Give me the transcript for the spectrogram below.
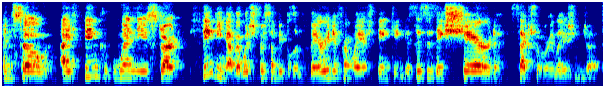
and so i think when you start thinking of it which for some people is a very different way of thinking is this is a shared sexual relationship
